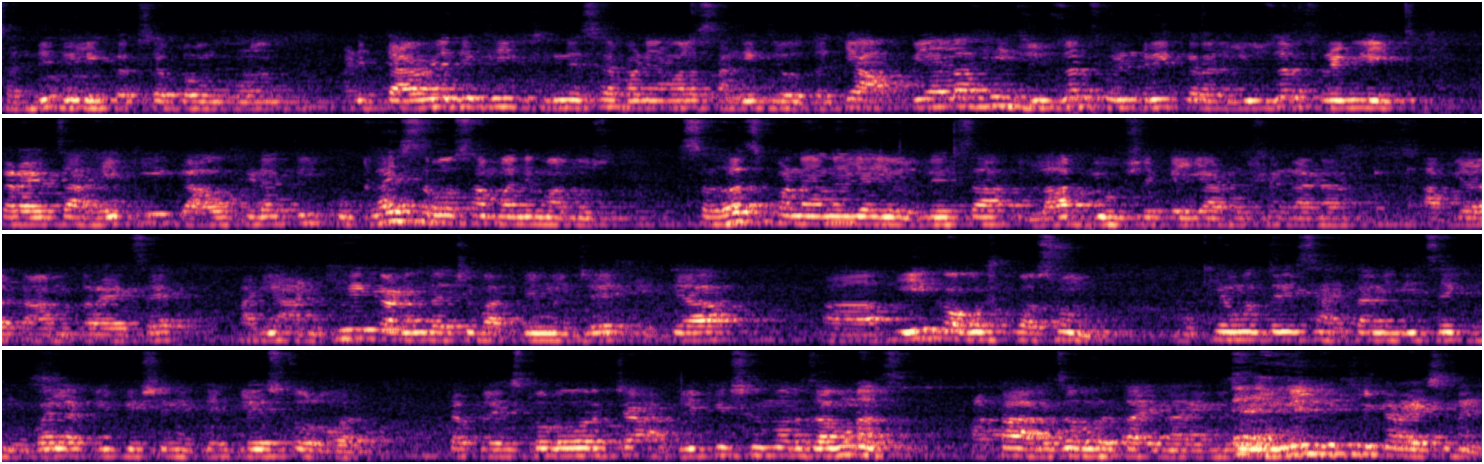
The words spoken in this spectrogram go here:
संधी दिली कक्ष प्रमुख म्हणून आणि त्यावेळी देखील शिंदे साहेबांनी आम्हाला सांगितलं होतं की आपल्याला हे युजर फ्रेंडली करा युजर फ्रेंडली करायचं आहे की गावखेड्यातील कुठलाही सर्वसामान्य माणूस सहजपणानं या योजनेचा लाभ घेऊ शकेल या अनुषंगानं आपल्याला काम करायचं आहे आणि आणखी एक आनंदाची बातमी म्हणजे येत्या एक ऑगस्टपासून मुख्यमंत्री सहायता निधीचं एक मोबाईल ॲप्लिकेशन येते प्ले स्टोअरवर त्या प्ले स्टोअरवरच्या ॲप्लिकेशनवर जाऊनच आता अर्ज भरता येणार आहे. म्हणजे ईमेल देखील करायची नाही.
